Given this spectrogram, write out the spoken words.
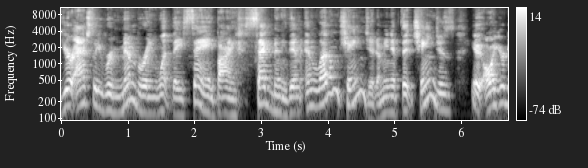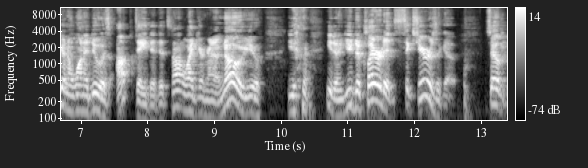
You're actually remembering what they say by segmenting them and let them change it. I mean, if it changes, you know, all you're going to want to do is update it. It's not like you're going to know you you you know you declared it six years ago so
